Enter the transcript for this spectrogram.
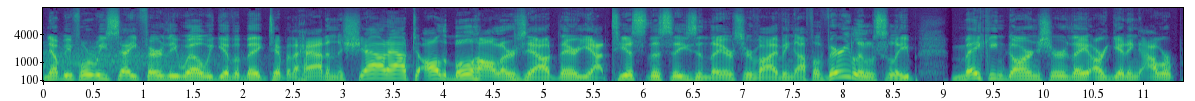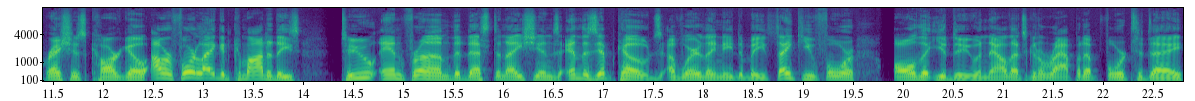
Now, before we say thee well, we give a big tip of the hat and a shout out to all the bull haulers out there. Yeah, tis the season. They are surviving off of very little sleep, making darn sure they are getting our precious cargo, our four legged commodities to and from the destinations and the zip codes of where they need to be. Thank you for all that you do. And now that's going to wrap it up for today.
